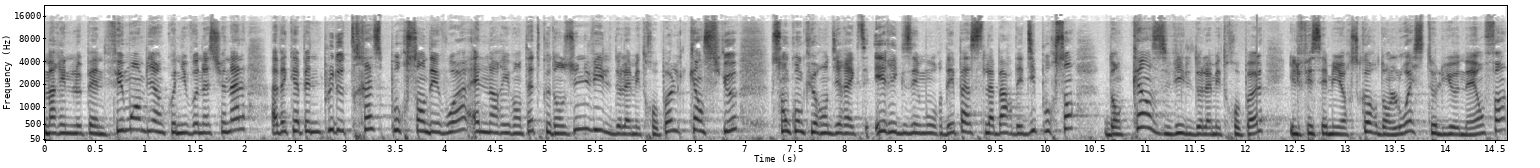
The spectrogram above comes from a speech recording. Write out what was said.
Marine Le Pen fait moins bien qu'au niveau national, avec à peine plus de 13% des voix. Elle n'arrive en tête que dans une ville de la métropole, Quincieux. Son concurrent direct, Éric Zemmour, dépasse la barre des 10% dans 15 villes de la métropole. Il fait ses meilleurs scores dans l'ouest lyonnais. Enfin,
